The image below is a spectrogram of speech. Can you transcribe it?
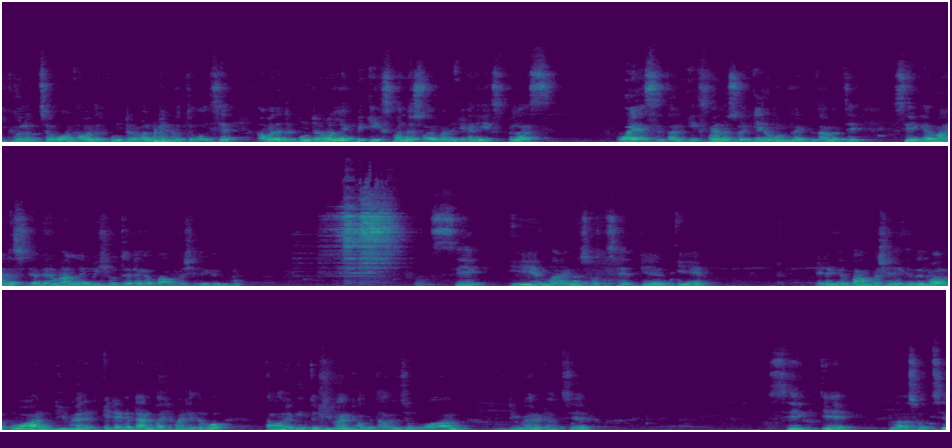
ইকুয়াল হচ্ছে ওয়ান আমাদের কোনটার মান বের করতে বলছে? আমাদের কোনটার মান লাগবে এক্স মাইনাস ওয়াই মানে এখানে এক্স প্লাস ওয়াই আছে, তাহলে এক্স মাইনাস ওয়াই এরকম লাগবে। তাহলে হচ্ছে সেক এ মাইনাস টেনের মান লাগবে, সেহেতু এটাকে বাম পাশে রেখে দেবো। সেক এ মাইনাস হচ্ছে টেন এ এটাকে বাম পাশে রেখে দিলাম আর ওয়ান ডিভাইডেড এটাকে ডান পাশে পাঠিয়ে দেবো। তাহলে কিন্তু ডিভাইড হবে। তাহলে হচ্ছে ওয়ান ডিভাইডেড হচ্ছে সেক এ প্লাস হচ্ছে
